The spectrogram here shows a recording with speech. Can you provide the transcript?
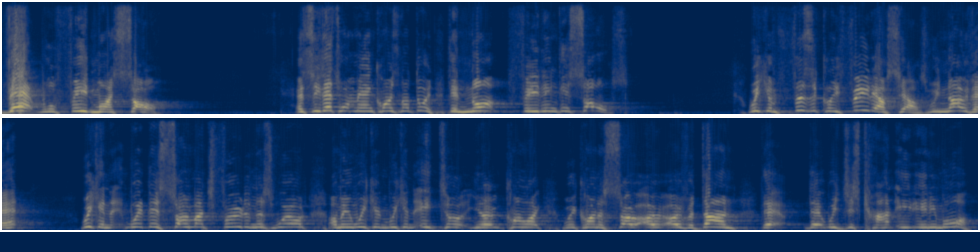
That will feed my soul. And see, that's what mankind's not doing. They're not feeding their souls. We can physically feed ourselves. We know that. We can, there's so much food in this world. I mean, we can, we can eat to, you know, kind of like we're kind of so overdone that, that we just can't eat anymore.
